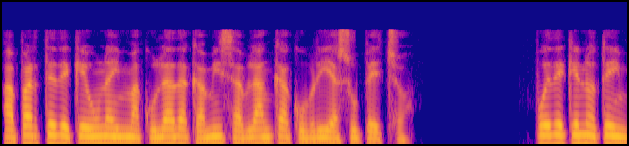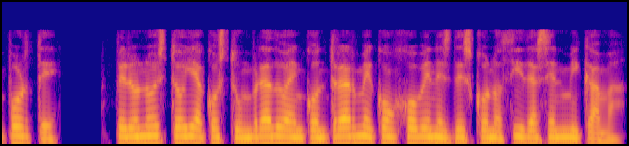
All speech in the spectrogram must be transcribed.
Aparte de que una inmaculada camisa blanca cubría su pecho. Puede que no te importe, pero no estoy acostumbrado a encontrarme con jóvenes desconocidas en mi cama.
